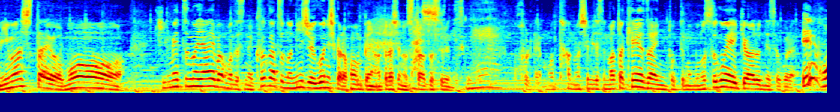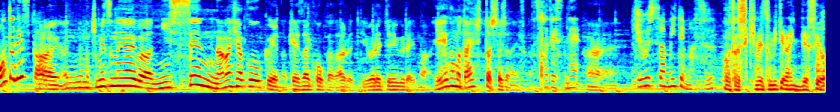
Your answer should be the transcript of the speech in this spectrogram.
見ましたよ。もう「鬼滅の刃」もですね9月の25日から本編新しいのスタートするんですけど、ね、これも楽しみですまた経済にとってもものすごい影響あるんですよこれ。え本当ですか？はい「鬼滅の刃」は2700億円の経済効果があるって言われてるぐらい、まあ、映画も大ヒットしたじゃないですか。そうですね。はい。木内さん見てます？私鬼滅見てないんですよ。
